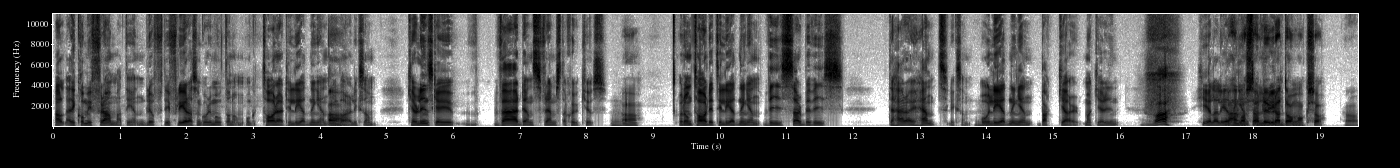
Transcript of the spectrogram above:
All, det kommer ju fram att det är en bluff. Det är flera som går emot honom och tar det här till ledningen Ja. och bara liksom Karolinska är ju världens främsta sjukhus. Ja. Och de tar det till ledningen, visar bevis. Det här har ju hänt liksom. Och ledningen backar Macchiarini. Va? Hela Men ledningen han måste ha lurat dem på- också. Ja.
